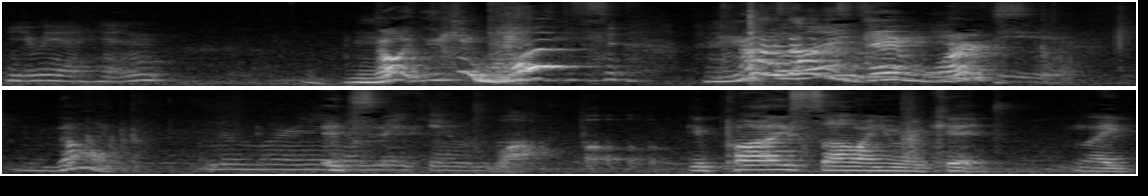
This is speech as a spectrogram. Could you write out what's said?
Can you give me a hint? No, you can what? No, that's how this game works. Easy. No, In the morning, It's- I'm making waffles. you probably saw when you were a kid, like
